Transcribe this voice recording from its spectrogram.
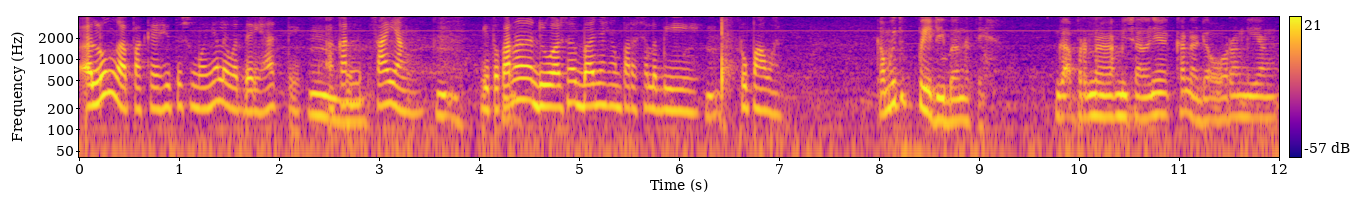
eh, lu nggak pakai itu semuanya lewat dari hati Hmm. akan sayang Hmm. gitu karena di luar sana banyak yang parasnya lebih Hmm. rupawan Kamu itu pede banget ya? Nggak pernah misalnya kan ada orang yang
